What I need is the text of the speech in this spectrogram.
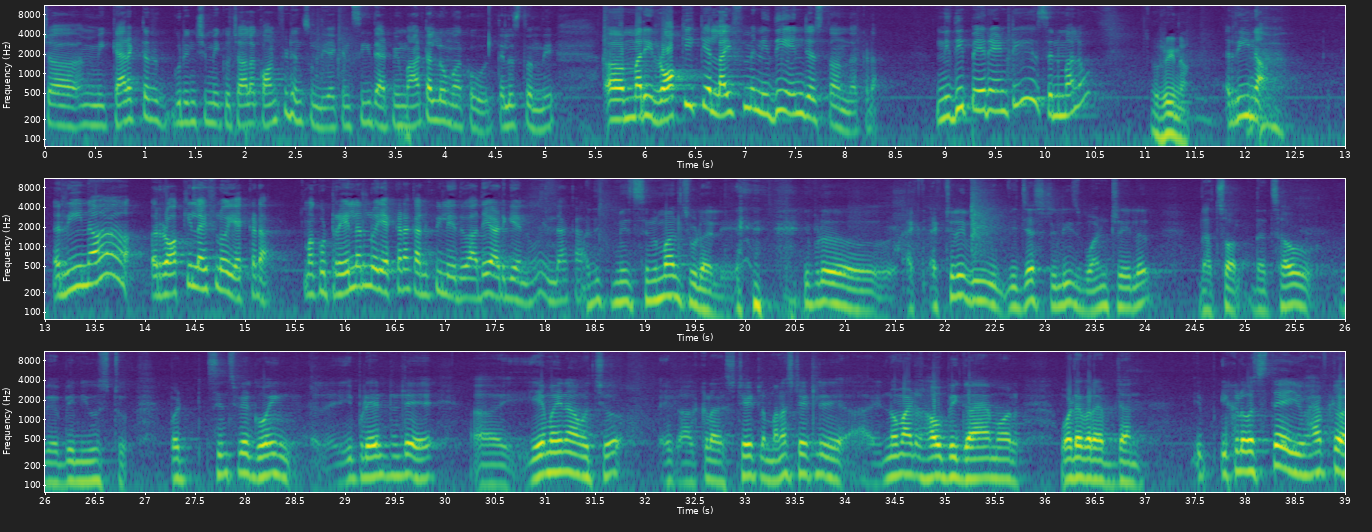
మీ character గురించి మీకు చాలా confidence ఉంది. I can see that మీ మాటల్లో మాకు తెలుస్తుంది. మరి రాకీకే లైఫ్ మే నిధి ఏం చేస్తోంది అక్కడ? నిధి పేరేంటి సినిమాలో? రీనా. రీనా. రీనా రాకీ లైఫ్లో ఎక్కడ? మాకు ట్రైలర్లో ఎక్కడ కనిపించలేదు అదే అడిగాను ఇందాక. అది మీ సినిమాలు చూడాలి. ఇప్పుడు actually we we just release one trailer that's all. That's how we been use to. But since we're going ఇప్పుడు ఏంటంటే ఏమైనా అవ్వచ్చు అక్కడ స్టేట్లో మన స్టేట్లో no matter how big I'm or whatever I've done ఇక్కడ వస్తే you have to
